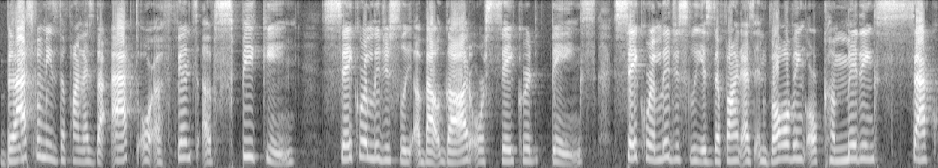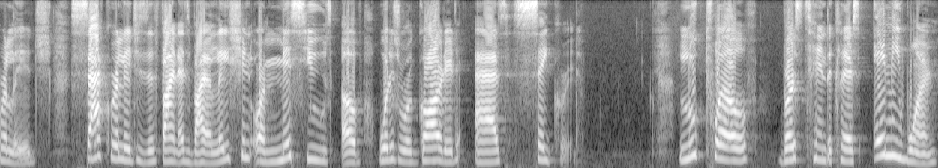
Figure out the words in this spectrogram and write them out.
Blasphemy is defined as the act or offense of speaking sacrilegiously about God or sacred things. Sacrilegiously is defined as involving or committing sacrilege. Sacrilege is defined as violation or misuse of what is regarded as sacred. Luke 12, verse 10 declares, Anyone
